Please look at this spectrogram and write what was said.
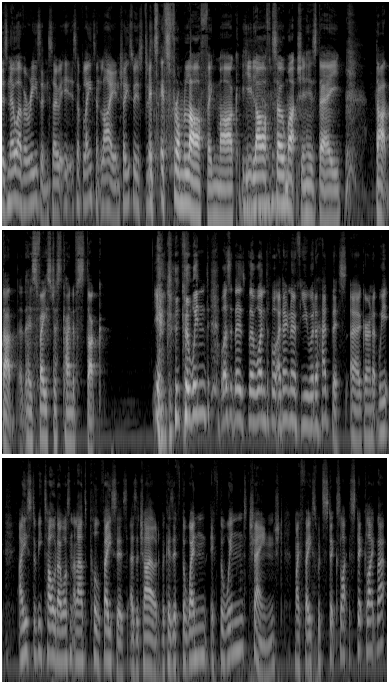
There's no other reason. So it's a blatant lie, and Shakespeare's just It's it's from laughing, Mark. He laughed so much in his day that that his face just kind of stuck. Yeah, the wind was it? There's the wonderful. I don't know if you would have had this uh, growing up. We I used to be told I wasn't allowed to pull faces as a child because if the wind if the wind changed, my face would stick like stick like that.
